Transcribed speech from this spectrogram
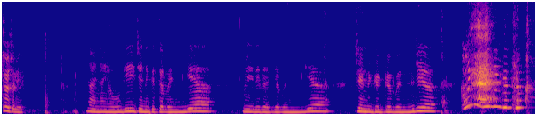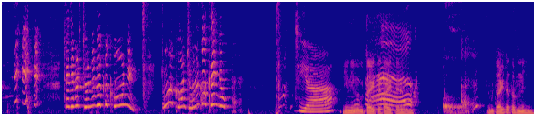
चलो चलिए। नहीं नहीं होगी जिन गग्गा बन गया मेरे राजा बन गया जिन गग्गा बन गया। है है? तू है जिया नहीं नहीं अभी टाइट है टाइट है। अभी अभी टाइट है तब नहीं।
